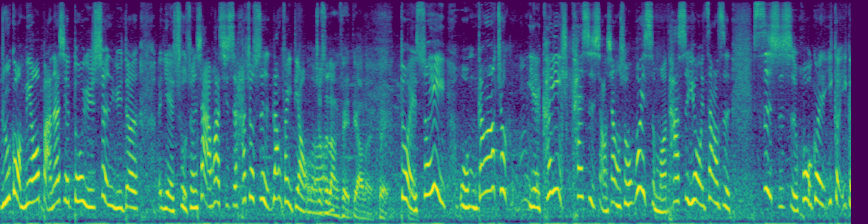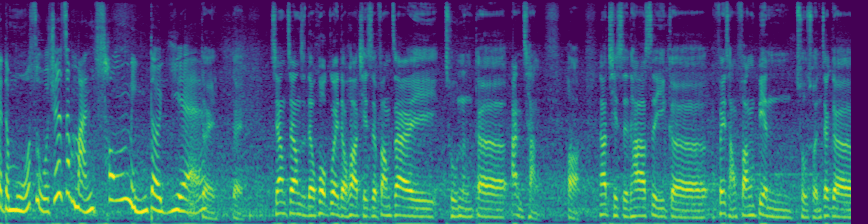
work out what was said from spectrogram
如果没有把那些多余剩余的也储存下来的话，其实它就是浪费掉了，就是浪费掉了。对对，所以我们刚刚就也可以开始想象说，为什么它是用这样子四十尺货柜一个一个的模组？我觉得这蛮聪明的耶。对对，像这样子的货柜的话，其实放在储能的暗场，哦，那其实它是一个非常方便储存这个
